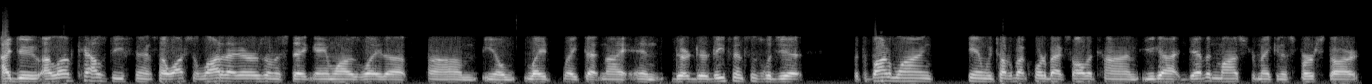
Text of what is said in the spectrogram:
I do. I love Cal's defense. I watched a lot of that Arizona State game while I was laid up. Um, you know, late late that night, and their their defense is legit. But the bottom line, Ken, we talk about quarterbacks all the time. You got Devon Modster making his first start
